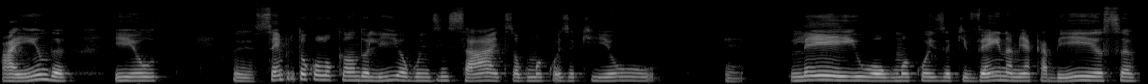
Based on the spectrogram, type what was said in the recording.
ainda, eu é, sempre estou colocando ali alguns insights, alguma coisa que eu é, leio, alguma coisa que vem na minha cabeça,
